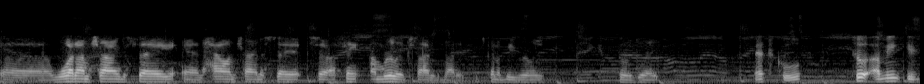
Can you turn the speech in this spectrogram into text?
uh, what I'm trying to say and how I'm trying to say it. So I think I'm really excited about it. It's going to be really, really great. That's cool. So, I mean, if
